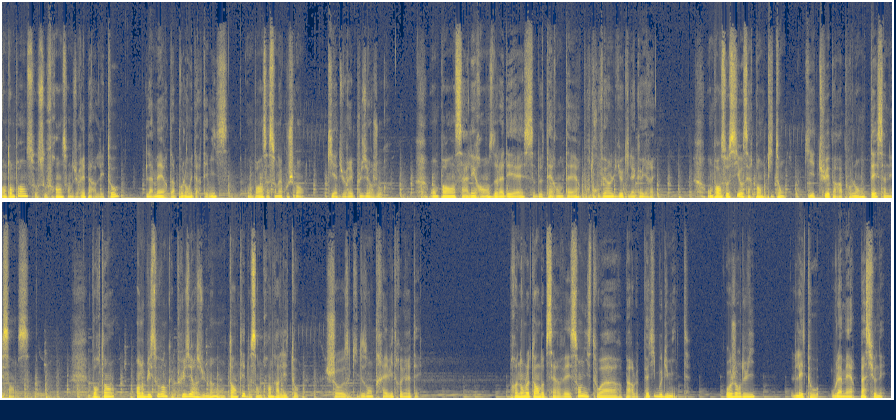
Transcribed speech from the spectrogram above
Quand on pense aux souffrances endurées par Leto, la mère d'Apollon et d'Artémis, on pense à son accouchement, qui a duré plusieurs jours. On pense à l'errance de la déesse de terre en terre pour trouver un lieu qui l'accueillerait. On pense aussi au serpent Python, qui est tué par Apollon dès sa naissance. Pourtant, on oublie souvent que plusieurs humains ont tenté de s'en prendre à Leto, chose qu'ils ont très vite regrettée. Prenons le temps d'observer son histoire par le petit bout du mythe. Aujourd'hui, Leto ou la mère passionnée.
